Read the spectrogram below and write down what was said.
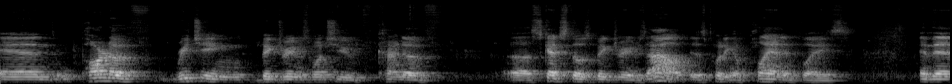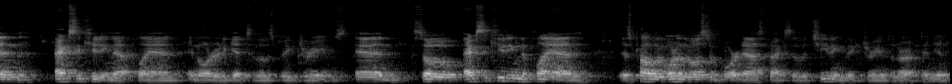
And part of reaching big dreams, once you've kind of uh, sketched those big dreams out, is putting a plan in place and then executing that plan in order to get to those big dreams. And so, executing the plan is probably one of the most important aspects of achieving big dreams, in our opinion.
